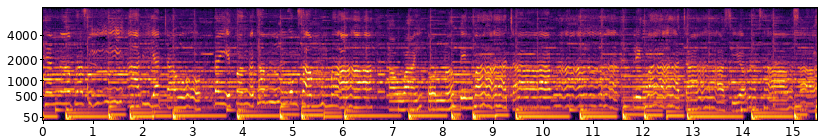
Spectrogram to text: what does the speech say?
แห่งพระศรีอริยเจ้า ได้ฟังธรรมองค์สัมมาเอาไว้ตนเป่งวาจาเปล่งวาจาเสียรักษาสา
